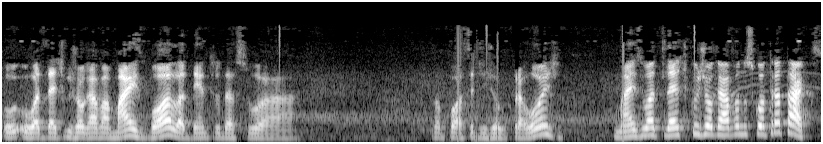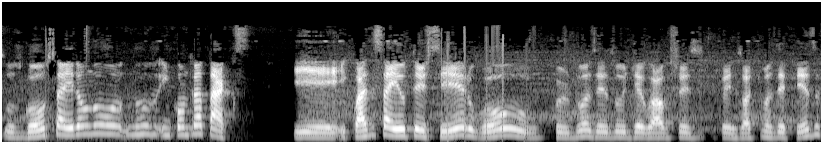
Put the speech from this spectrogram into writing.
o, o Atlético jogava mais bola dentro da sua proposta de jogo para hoje, mas o Atlético jogava nos contra-ataques. Os gols saíram no, no, em contra-ataques. E, e, quase saiu o terceiro gol, por duas vezes o Diego Alves fez, fez ótimas defesas,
